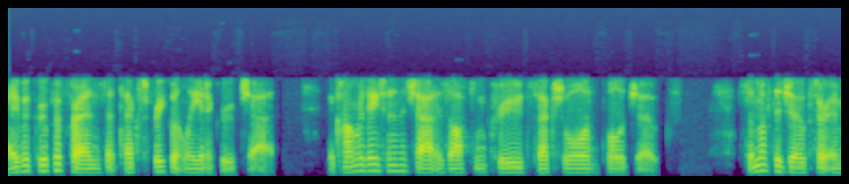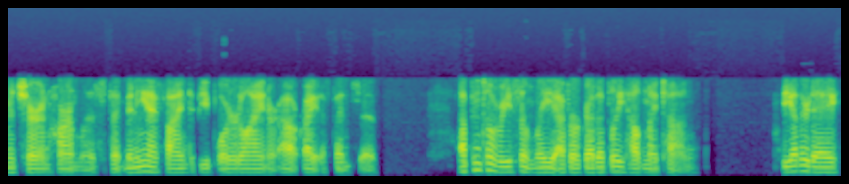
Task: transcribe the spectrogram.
I have a group of friends that text frequently in a group chat. The conversation in the chat is often crude, sexual, and full of jokes. Some of the jokes are immature and harmless, but many I find to be borderline or outright offensive. Up until recently, I've regrettably held my tongue. The other day,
